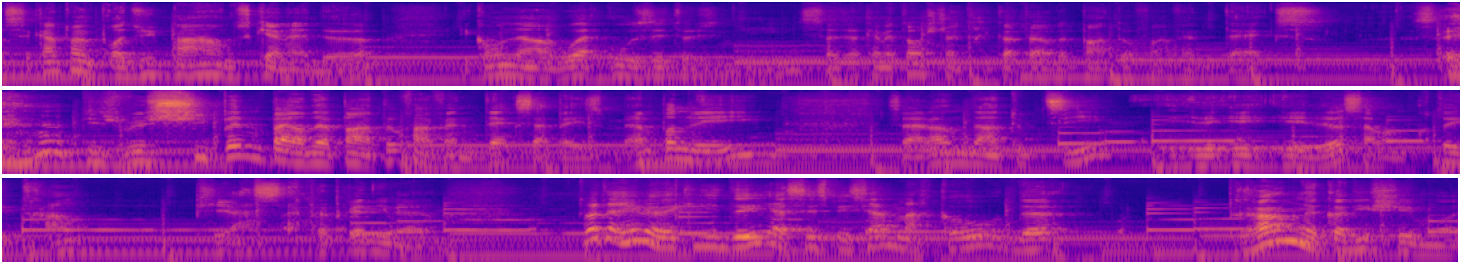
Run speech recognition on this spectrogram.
c'est quand un produit part du Canada qu'on l'envoie aux États-Unis. C'est-à-dire que, mettons, je suis un tricoteur de pantoufles en Ventex, puis je veux shipper une paire de pantoufles en Ventex, ça pèse même pas de livre, ça rentre dans tout petit, et, et- et là, ça va me coûter 30 piastres à peu près d'hiver. Toi, tu arrives avec l'idée assez spéciale, Marco, de prendre le colis chez moi,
